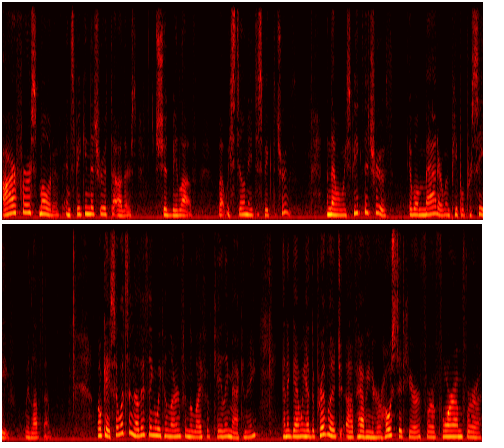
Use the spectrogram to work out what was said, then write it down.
Our first motive in speaking the truth to others should be love, but we still need to speak the truth. And then when we speak the truth, it will matter when people perceive we love them. Okay, so what's another thing we can learn from the life of Kayleigh McEnany? And again, we had the privilege of having her hosted here for a forum for a,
